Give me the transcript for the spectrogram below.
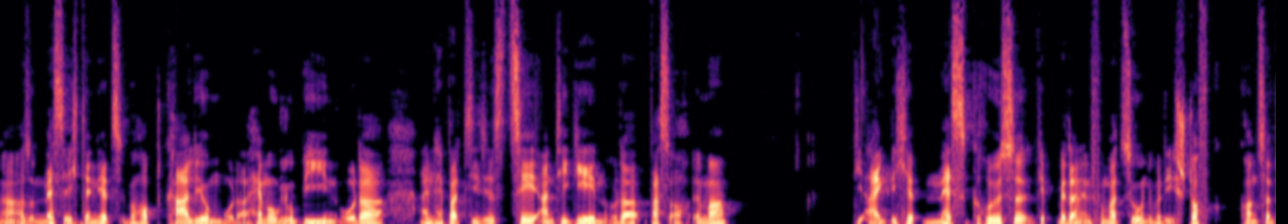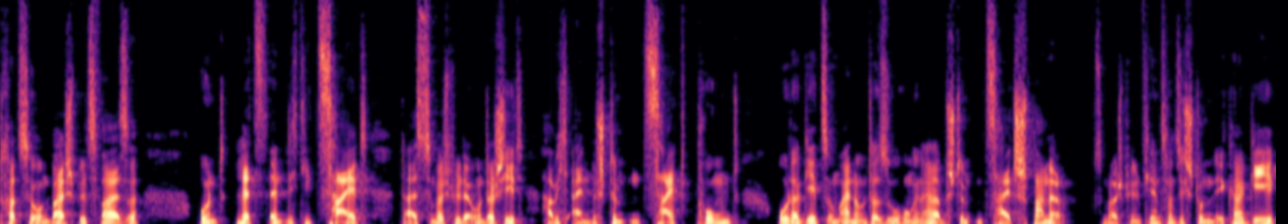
Ja, also messe ich denn jetzt überhaupt Kalium oder Hämoglobin oder ein Hepatitis C Antigen oder was auch immer. Die eigentliche Messgröße gibt mir dann Informationen über die Stoffkonzentration beispielsweise und letztendlich die Zeit. Da ist zum Beispiel der Unterschied, habe ich einen bestimmten Zeitpunkt oder geht es um eine Untersuchung in einer bestimmten Zeitspanne, zum Beispiel ein 24-Stunden-EKG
